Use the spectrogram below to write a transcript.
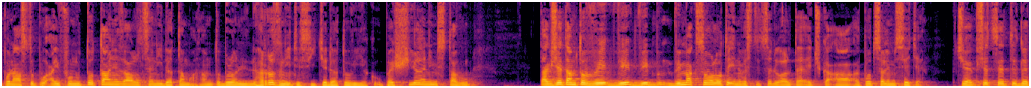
po nástupu iPhoneu totálně zálcený datama. Tam to bylo hrozný, ty sítě datový, jako úplně šíleným stavu. Takže tam to vy, vy, vy, vymaxovalo ty investice do LTEčka a, a po celém světě. Protože všechny tyhle,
